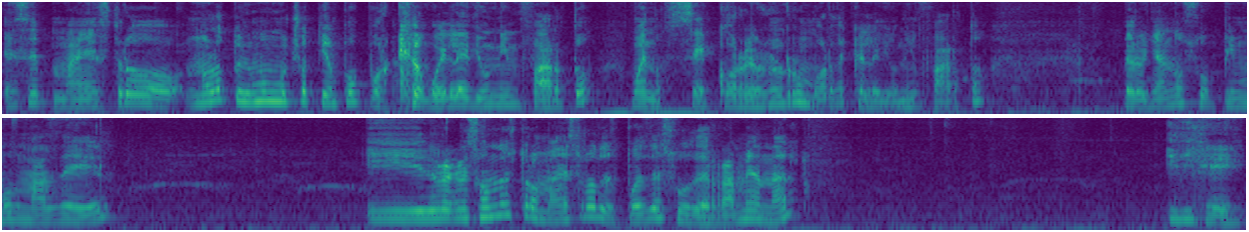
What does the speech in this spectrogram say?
Ese maestro no lo tuvimos mucho tiempo porque el güey le dio un infarto. Bueno, se corrió el rumor de que le dio un infarto, pero ya no supimos más de él. Y regresó nuestro maestro después de su derrame anal. Y dije,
